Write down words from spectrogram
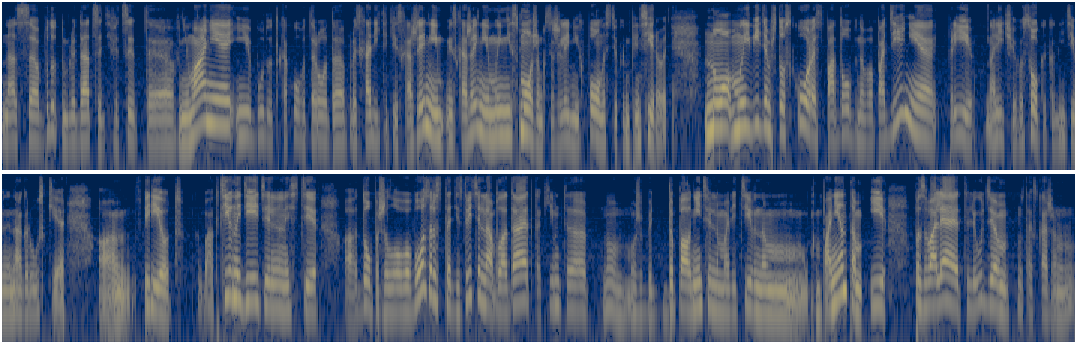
у нас э, будут наблюдаться дефициты внимания и будут какого-то рода происходить эти искажения, и искажения мы не сможем, к сожалению, их полностью компенсировать. Но мы видим, что скорость подобного падения при наличии высокой когнитивной нагрузки в период как бы, активной деятельности э, до пожилого возраста действительно обладает каким-то, ну, может быть, дополнительным аддитивным компонентом и позволяет людям, ну, так скажем,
